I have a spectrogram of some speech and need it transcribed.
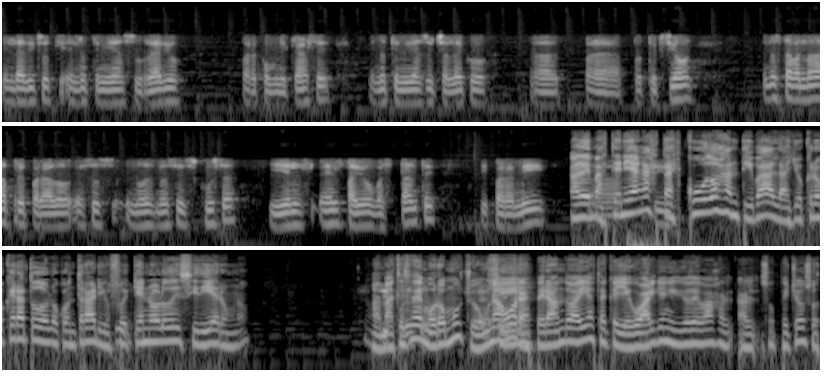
él ha dicho que él no tenía su radio para comunicarse él no tenía su chaleco ah, para protección, él no estaba nada preparado, eso no, no, es excusa y él, él falló bastante y para mí... Además, ah, tenían hasta escudos antibalas, yo creo que era todo lo contrario, fue que no lo decidieron, ¿no? Además que se demoró mucho, una hora esperando ahí hasta que llegó alguien y dio de baja al, sospechoso.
